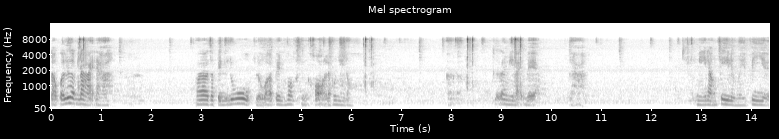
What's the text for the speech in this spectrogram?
เราก็เลือกได้นะคะ ว่าเราจะเป็นรูปหรือว่าเป็นพวกสิ่งของอะไรพวกนี้เนาะก็จะมีหลายแบบนะคะมีทั้งฟรีหรือไม่ฟรีอะไร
